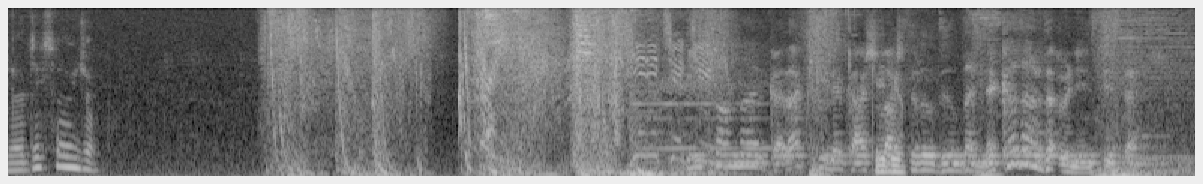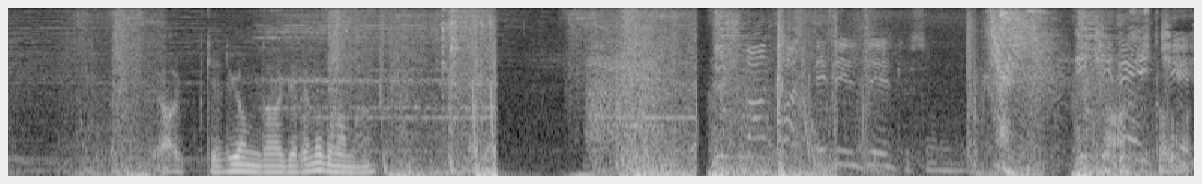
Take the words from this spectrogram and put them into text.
Geleceksen oynayacağım. Geri çekil. İnsanlar galaksiyle karşılaştırıldığında ne kadar da önemsizler. Ya geliyorum daha gelemedim ama. Düşman katledildi. İkide iki. olamadım.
